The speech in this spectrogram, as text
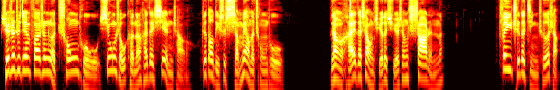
学生之间发生了冲突，凶手可能还在现场。这到底是什么样的冲突，让还在上学的学生杀人呢？飞驰的警车上，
